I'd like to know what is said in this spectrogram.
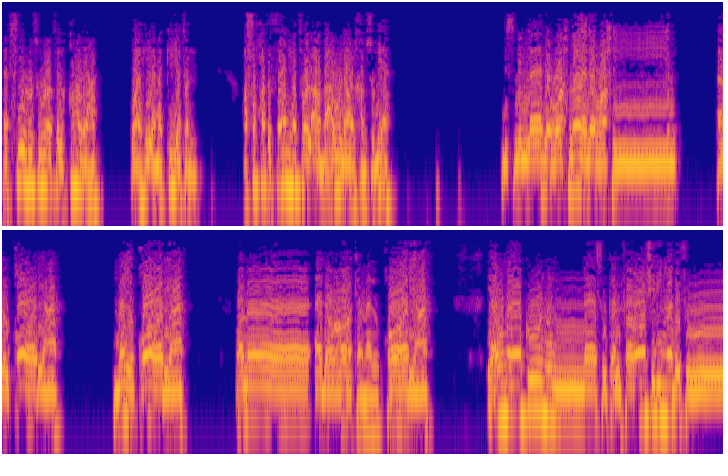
تفسير سورة القارعة وهي مكية. الصفحة الثانية والأربعون والخمسمائة. بسم الله الرحمن الرحيم. القارعة. ما القارعة؟ وما أدراك ما القارعة؟ يوم يكون الناس كالفراش المبثوث.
